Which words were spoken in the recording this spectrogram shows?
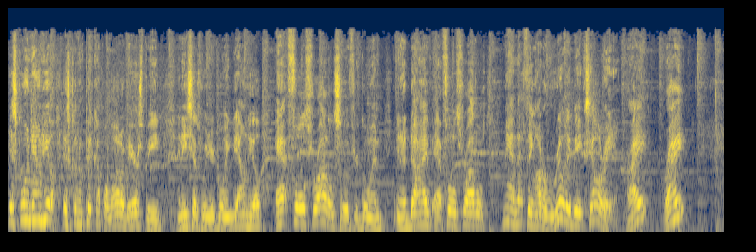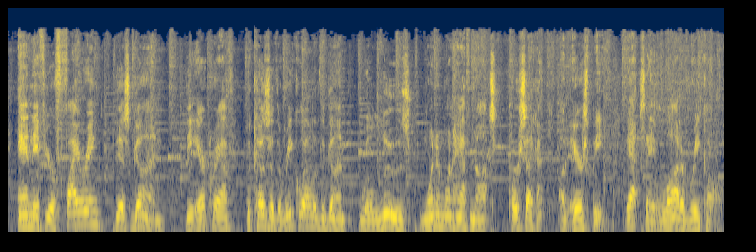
it's going downhill. It's going to pick up a lot of airspeed. And he says when you're going downhill at full throttle, so if you're going in a dive at full throttle, man, that thing ought to really be accelerating, right? Right? And if you're firing this gun, the aircraft, because of the recoil of the gun, will lose one and one half knots per second of airspeed. That's a lot of recall.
